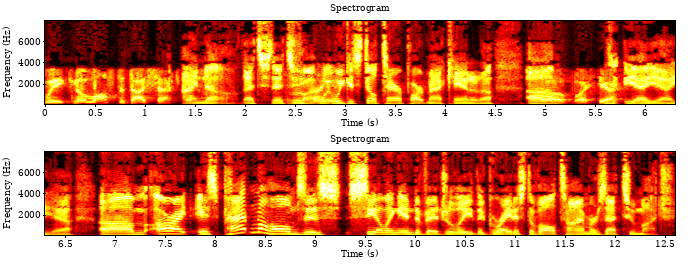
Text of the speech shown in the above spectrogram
week. No loss to dissect. I know. That's that's fun. We, we, could still tear apart Matt Canada. Um, oh boy, yeah, yeah, yeah, yeah. Um, all right, is Pat Mahomes' ceiling individually the greatest of all time, or is that too much?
